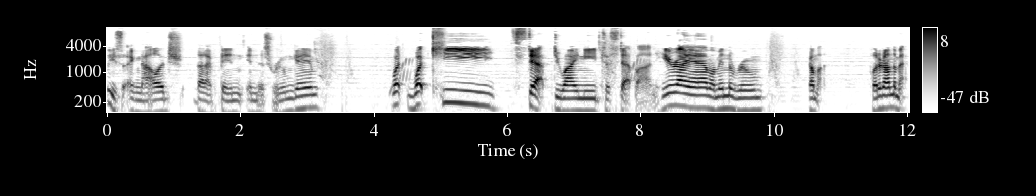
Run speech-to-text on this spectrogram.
Please acknowledge that I've been in this room game. What what key step do I need to step on? Here I am, I'm in the room. Come on. Put it on the map.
